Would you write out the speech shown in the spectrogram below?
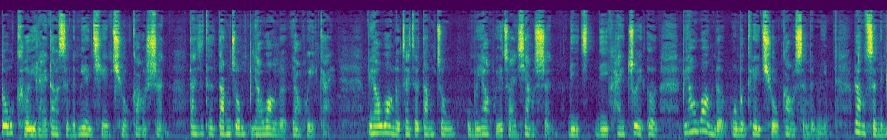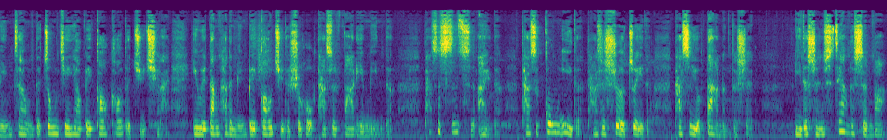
都可以来到神的面前求告神，但是这当中不要忘了要悔改。不要忘了，在这当中，我们要回转向神，离离开罪恶。不要忘了，我们可以求告神的名，让神的名在我们的中间要被高高的举起来。因为当他的名被高举的时候，他是发怜悯的，他是施慈爱的，他是公义的，他是赦罪的，他是有大能的神。你的神是这样的神吗？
